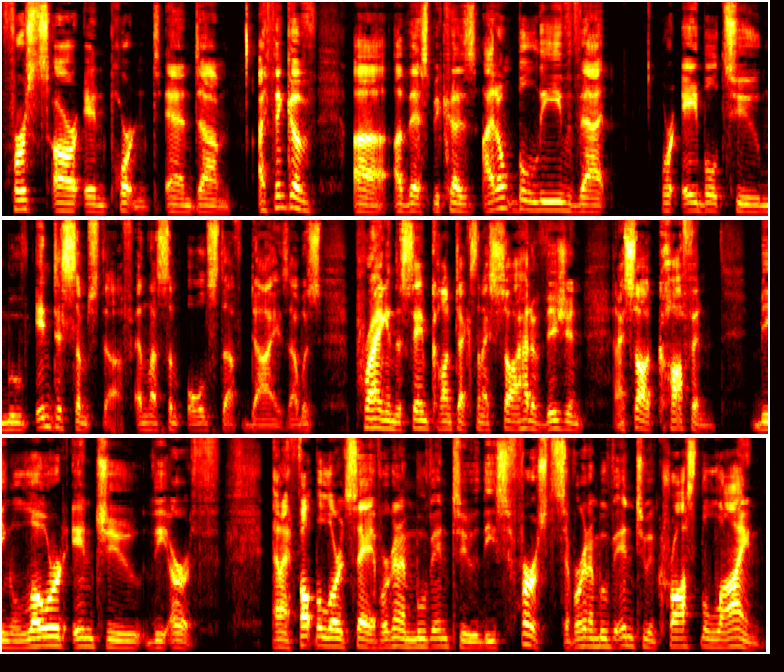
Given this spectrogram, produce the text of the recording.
Firsts are important, and um, I think of uh, of this because I don't believe that we're able to move into some stuff unless some old stuff dies. I was praying in the same context and I saw, I had a vision and I saw a coffin being lowered into the earth. And I felt the Lord say, if we're going to move into these firsts, if we're going to move into and cross the line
